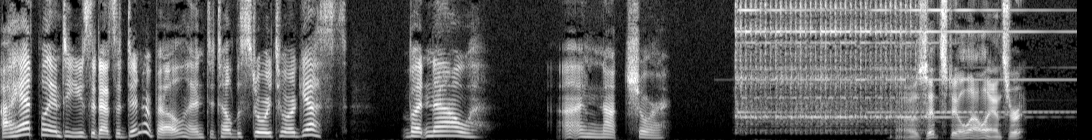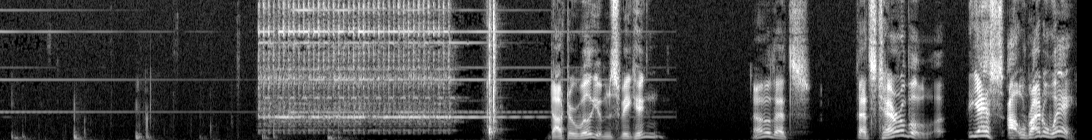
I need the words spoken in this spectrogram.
I had planned to use it as a dinner bell and to tell the story to our guests, but now I'm not sure. Oh, sit still, I'll answer it. Dr. Williams speaking. Oh, that's that's terrible. Uh, yes, I'll right away.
